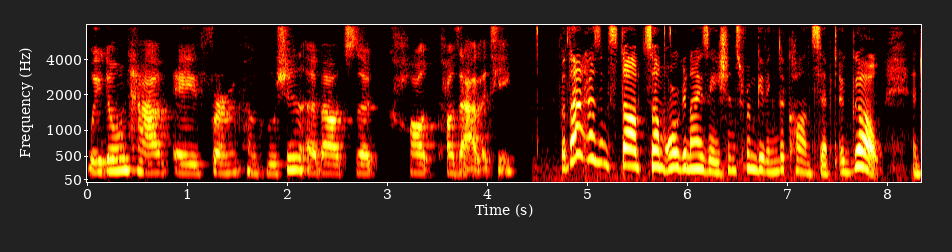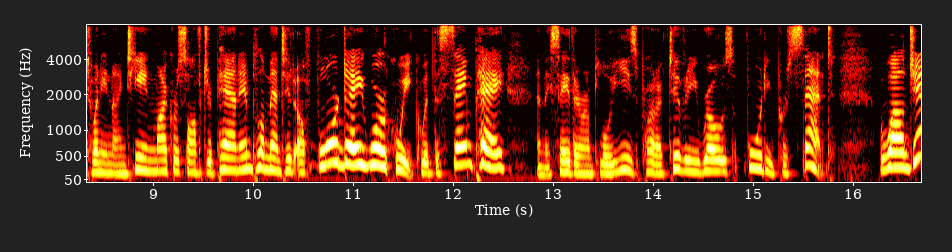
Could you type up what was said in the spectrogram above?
We don't have a firm conclusion about the causality. But that hasn't stopped some organizations from giving the concept a go. In 2019, Microsoft Japan implemented a four day work week with the same pay, and they say their employees' productivity rose 40%. While Jan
